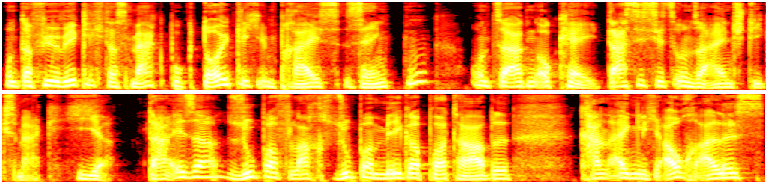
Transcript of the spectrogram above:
und dafür wirklich das MacBook deutlich im Preis senken und sagen, okay, das ist jetzt unser Einstiegs-Mac. Hier, da ist er, super flach, super mega portabel, kann eigentlich auch alles.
